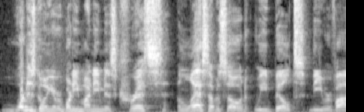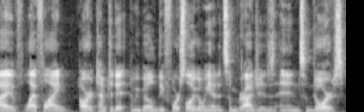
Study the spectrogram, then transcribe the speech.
What is going everybody? My name is Chris. In last episode, we built the Revive Lifeline, or attempted it, and we built the Force logo. We added some garages and some doors,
